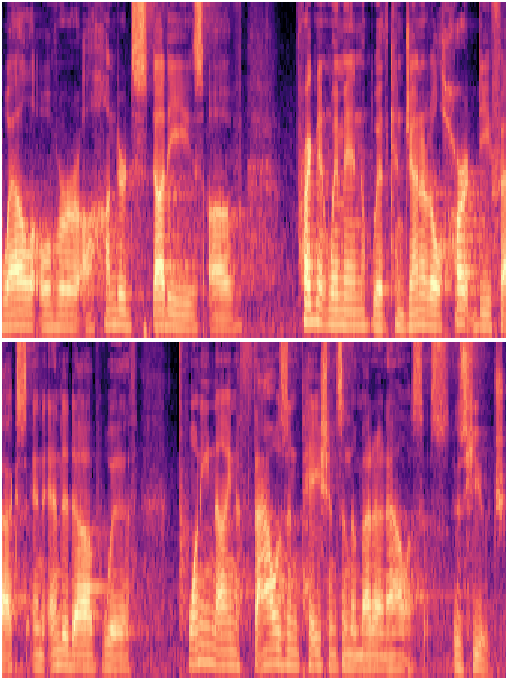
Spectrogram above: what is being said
well over 100 studies of pregnant women with congenital heart defects and ended up with 29,000 patients in the meta analysis. is huge.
